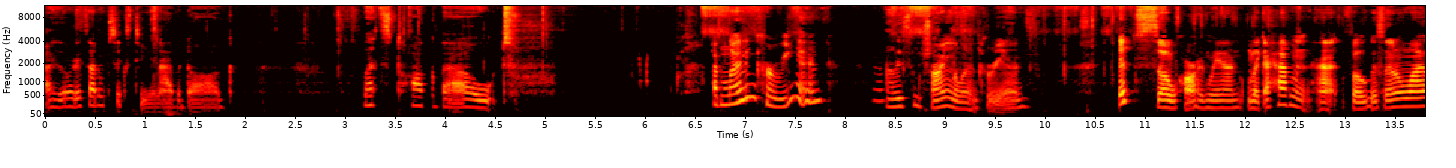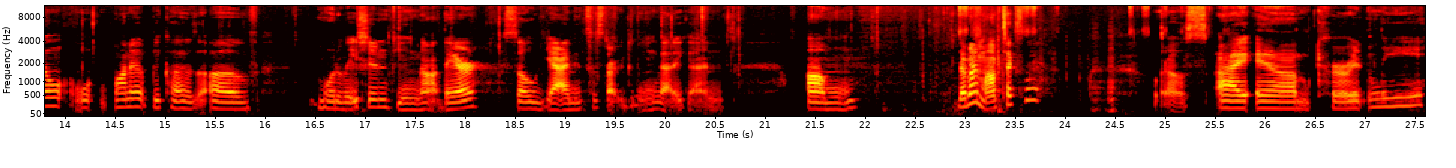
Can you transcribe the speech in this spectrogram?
I already said I'm 16. I have a dog. Let's talk about. I'm learning Korean. At least I'm trying to learn Korean it's so hard, man. Like I haven't had focus in a while on it because of motivation being not there. So yeah, I need to start doing that again. Um, did my mom text me? What else? I am currently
